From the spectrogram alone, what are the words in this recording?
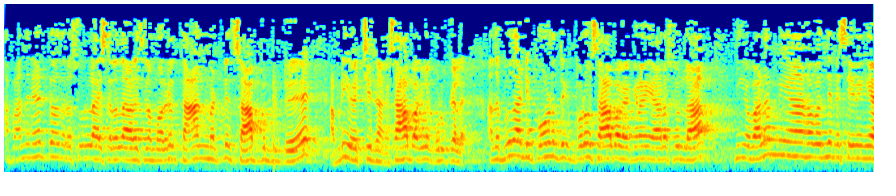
அப்ப அந்த நேரத்தில் வந்து ரசூல்லா ஸல்லல்லாஹு அலிஸ்லாம் அவர்கள் தான் மட்டும் சாப்பிட்டுட்டு அப்படியே வச்சிருந்தாங்க. சாபாக்களை கொடுக்கல. அந்த மூதாட்டி போனதுக்கு பிறகு சாபா கேட்கிறாங்க யார சொல்லா நீங்க வளமையாக வந்து என்ன செய்வீங்க?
